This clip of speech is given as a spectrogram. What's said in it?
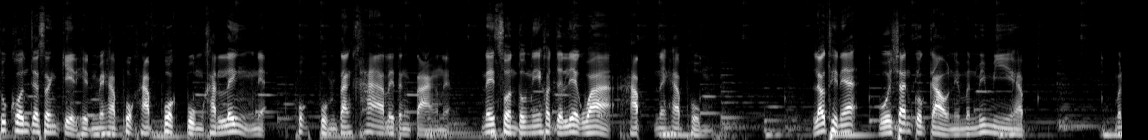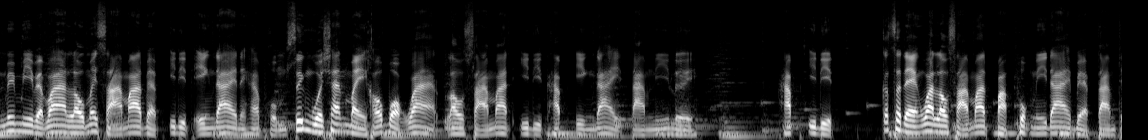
ทุกคนจะสังเกตเห็นไหมครับ พวก Hub พวกปุ่มคันเร่งเนี่ยพวกปุ่มตั้งค่าอะไรต่างๆเนี่ยในส่วนตรงนี้เขาจะเรียกว่า Hub นะครับผมแล้วทีเนี้ยเวอร์ชันเก่าๆเนี่ยมันไม่มีครับ มันไม่มีแบบว่าเราไม่สามารถแบบ edit เองได้นะครับผมซึ่งเวอร์ชันใหม่เขาบอกว่าเราสามารถ edit hub เองได้ตามนี้เลย hub edit ก็แสดงว่าเราสามารถปรับพวกนี้ได้แบบตามใจ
